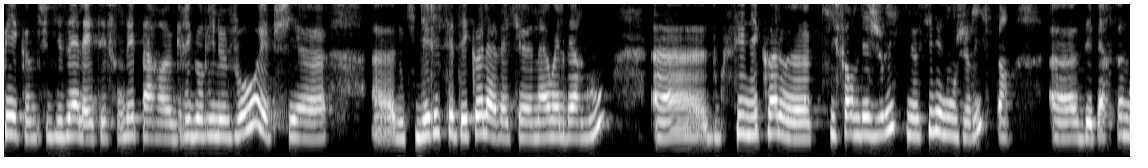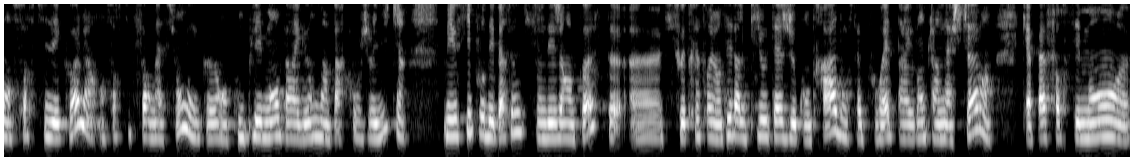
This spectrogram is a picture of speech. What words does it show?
oui, comme tu disais, elle a été fondée par Grégory Levaux et puis donc il dirige cette école avec Nawel Bergou. Euh, donc c'est une école euh, qui forme des juristes, mais aussi des non-juristes, euh, des personnes en sortie d'école, en sortie de formation, donc en complément par exemple d'un parcours juridique, mais aussi pour des personnes qui sont déjà en poste, qui souhaiteraient s'orienter vers le pilotage de contrat. Donc ça pourrait être par exemple un acheteur qui n'a pas forcément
